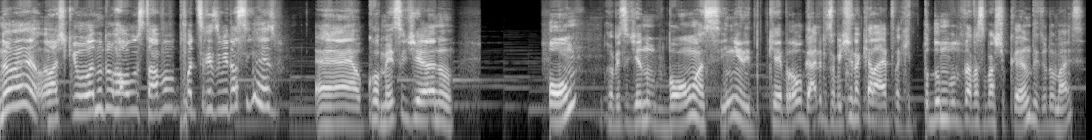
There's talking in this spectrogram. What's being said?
Não, é, eu acho que o ano do Raul Gustavo pode ser resumido assim mesmo. É, o começo de ano bom, começo de ano bom, assim, ele quebrou o galho, principalmente naquela época que todo mundo tava se machucando e tudo mais.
